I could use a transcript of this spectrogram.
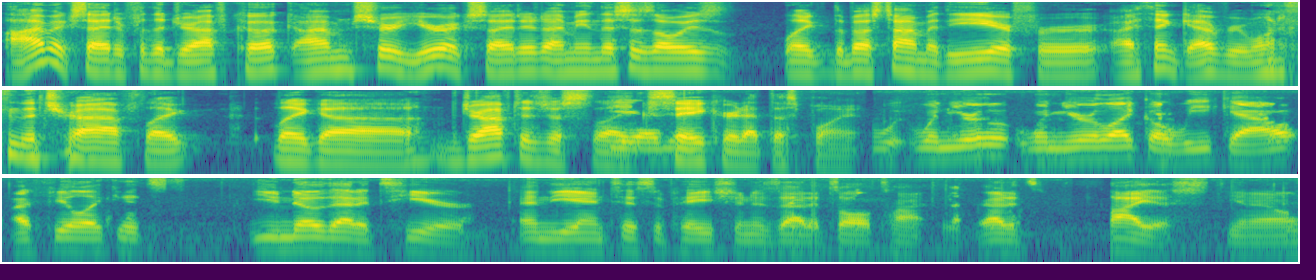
I'm excited for the draft, Cook. I'm sure you're excited. I mean, this is always like the best time of the year for I think everyone in the draft. Like, like uh, the draft is just like Yeah, sacred at this point. When you're when you're like a week out, I feel like it's you know that it's here, and the anticipation is at its all time at its highest. You know.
